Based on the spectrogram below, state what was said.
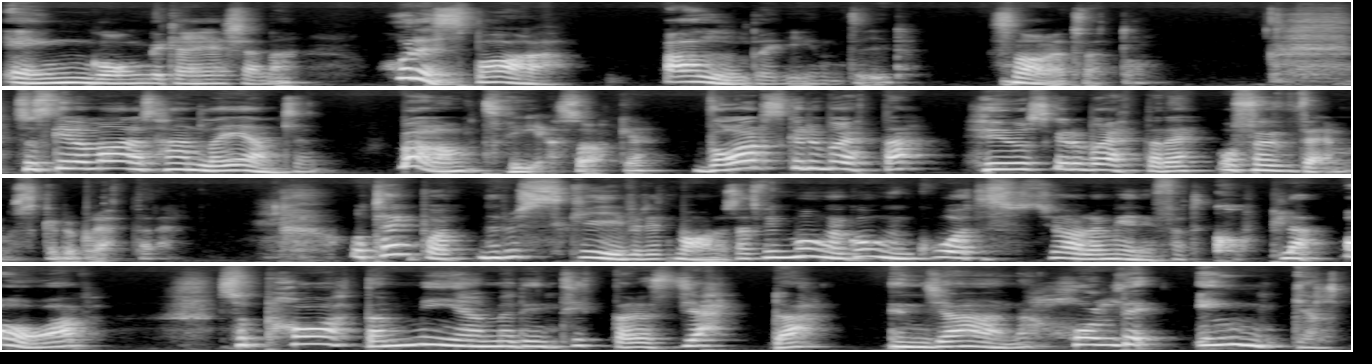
en gång, det kan jag erkänna. Och det sparar aldrig in tid. Snarare tvärtom. Så skriva manus handlar egentligen bara om tre saker. Vad ska du berätta? Hur ska du berätta det? Och för vem ska du berätta det? Och tänk på att när du skriver ditt manus, att vi många gånger går till sociala medier för att koppla av. Så prata mer med din tittares hjärta än hjärna. Håll det enkelt.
